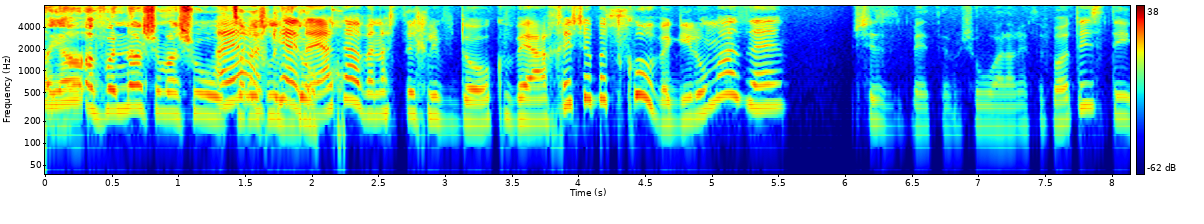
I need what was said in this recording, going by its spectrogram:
היה הבנה שמשהו היה, צריך כן, לבדוק. היה את ההבנה שצריך לבדוק, ואחרי שבדקו וגילו מה זה, שזה בעצם שהוא על הרצף האוטיסטי,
